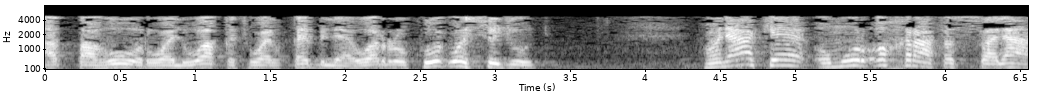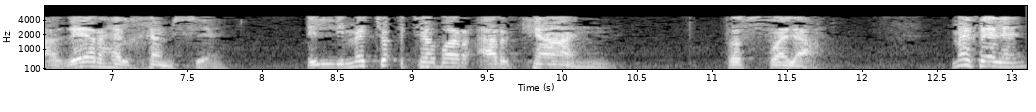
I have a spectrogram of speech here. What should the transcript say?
الطهور والوقت والقبلة والركوع والسجود. هناك أمور أخرى في الصلاة غير هالخمسة اللي ما تعتبر أركان. في الصلاة. مثلا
